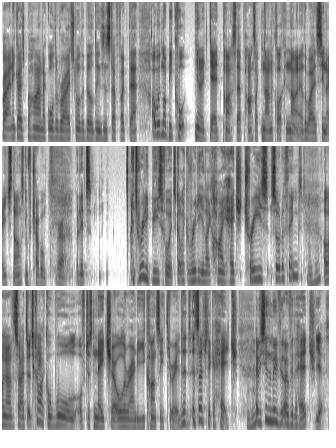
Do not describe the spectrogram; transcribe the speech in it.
right? And it goes behind like all the roads and all the buildings and stuff like that. I would not be caught, you know, dead past that past like nine o'clock at night. Otherwise, you know, you're just asking for trouble Right. but it's it's really beautiful. It's got like really like high hedge trees sort of things Mm-hmm. along either side. So it's kind of like a wall of just nature all around you. You can't see through it. It's actually like a hedge. Have you seen the movie Over the Hedge? Yes.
